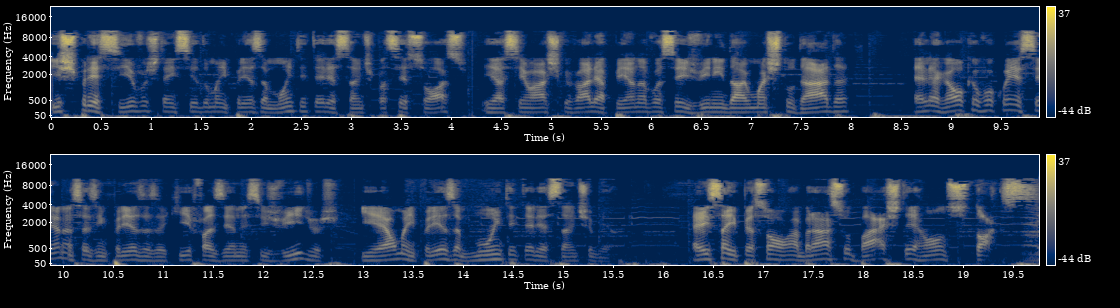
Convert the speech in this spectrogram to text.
expressivos. Tem sido uma empresa muito interessante para ser sócio. E assim eu acho que vale a pena vocês virem dar uma estudada é legal que eu vou conhecendo essas empresas aqui, fazendo esses vídeos, e é uma empresa muito interessante mesmo. É isso aí, pessoal. Um abraço. Baster on Stocks.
